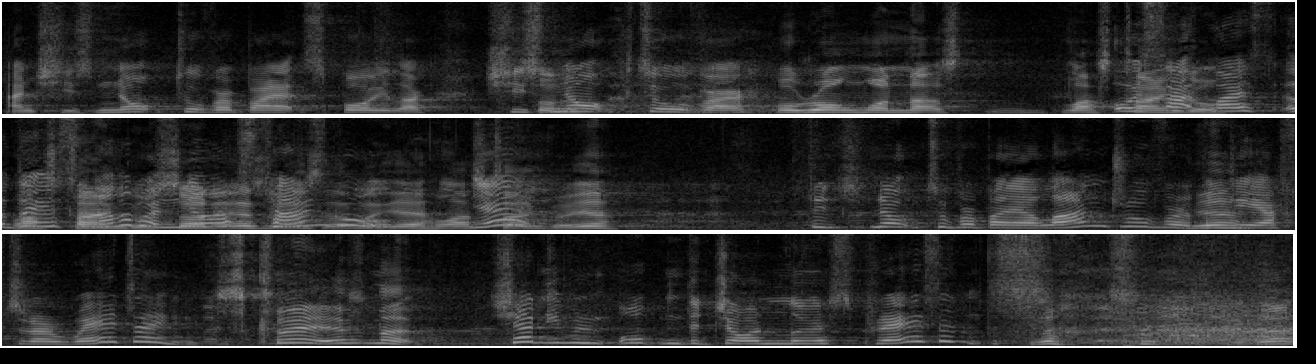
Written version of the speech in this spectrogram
and she's knocked over by it. Spoiler: she's Sorry. knocked over. Well, wrong one. That's Last oh, Tango. Last, oh, last tango. Another one. Sorry, last tango. yeah, Last yeah. Tango. Yeah. She's knocked over by a Land Rover yeah. the day after her wedding. It's great, isn't it? She hadn't even opened the John Lewis presents. yeah.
